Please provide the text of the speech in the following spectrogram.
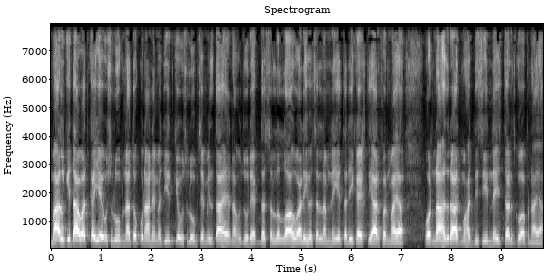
مال کی دعوت کا یہ اسلوب نہ تو قرآن مجید کے اسلوب سے ملتا ہے، نہ حضور اقدس صلی اللہ علیہ وسلم نے یہ طریقہ اختیار فرمایا اور نہ حضرات محدثین نے اس طرز کو اپنایا۔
